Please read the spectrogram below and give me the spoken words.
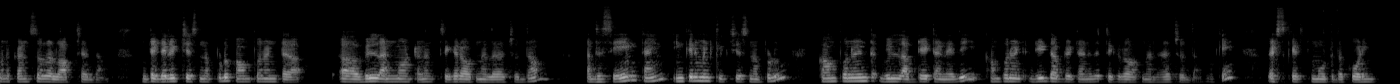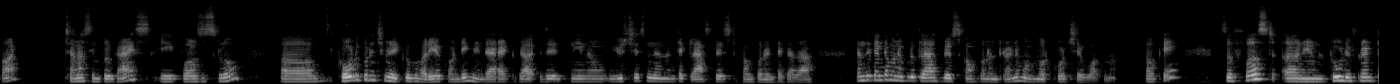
మన కన్సోల్లో లాక్ చేద్దాం. అంటే డెలిట్ చేసినప్పుడు కాంపోనెంట్ విల్ అన్మౌంట్ అనేది ట్రిగర్ అవుతుందా లేదా చూద్దాం. At the same time increment click చేసినప్పుడు కాంపోనెంట్ విల్ అప్డేట్ అనేది కాంపోనెంట్ డీడ్ అప్డేట్ అనేది ట్రిగర్ అవుతుందా లేదా చూద్దాం okay let's get move to the coding part చాలా సింపుల్ గాయస్ ఈ ప్రాసెస్లో కోడ్ గురించి మీరు ఎక్కువగా వరియకండి నేను డైరెక్ట్గా ఇది నేను యూజ్ చేసింది ఏంటంటే క్లాస్ బేస్డ్ కాంపోనెంటే కదా. ఎందుకంటే మనం ఇప్పుడు క్లాస్ బేస్డ్ కాంపోనెంట్లోనే మనం వర్కౌట్ చేయబోతున్నాం. ఓకే? సో ఫస్ట్ నేను టూ డిఫరెంట్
